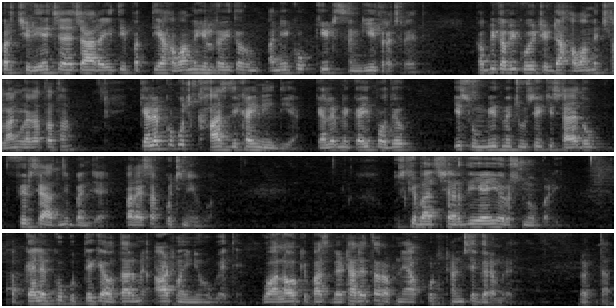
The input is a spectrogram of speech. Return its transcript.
पर चिड़ियाँ चहचा रही थी, पत्तियाँ हवा में हिल रही थी और अनेकों कीट संगीत रच रहे थे। कभी कभी कोई टिड्डा हवा में छलांग लगाता था। कैलेब को कुछ खास दिखाई नहीं दिया। कैलेब ने कई पौधे इस उम्मीद में चूसे कि शायद वो फिर से आदमी बन जाए, पर ऐसा कुछ नहीं हुआ। उसके बाद सर्दी आई और स्नो पड़ी। अब कैलेब को कुत्ते के अवतार में आठ महीने हो गए थे। वो अलाव के पास बैठा रहता और अपने आप को ठंड से गर्म रखता।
